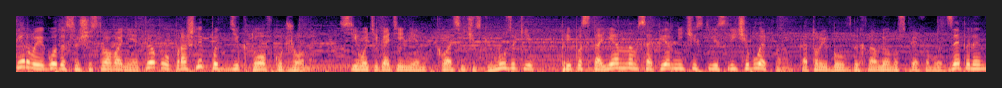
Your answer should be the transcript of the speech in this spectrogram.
Первые годы существования Purple прошли под диктовку Джона, с его тяготением к классической музыке при постоянном соперничестве с Ричи Блэкмором, который был вдохновлен успехом Led Zeppelin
